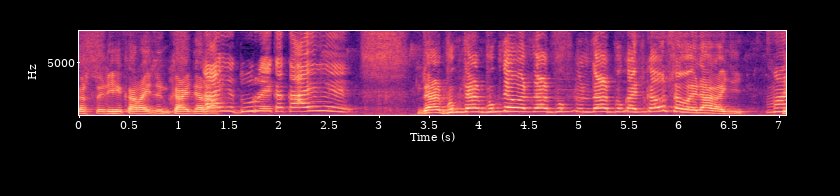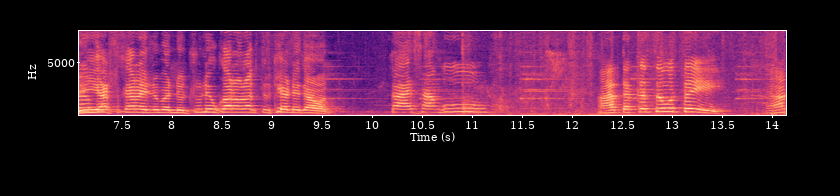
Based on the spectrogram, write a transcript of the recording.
कस तरी हे करायचं आणि काय त्याला? काय हे धूर आहे का? काय हे? जाळ फुक जाळ फुक देवर जाळ फुक तुला जाळ फुकायची का हो सवय लागायची मग? ही असं करायचं म्हणलं चुलीव करावं लागतं खेडे गावात काय सांगू आता कसं होतंय हा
